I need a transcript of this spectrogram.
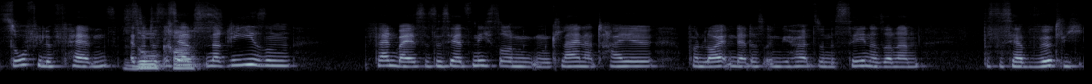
so viele Fans. Also so das krass. ist ja eine riesen Fanbase. Es ist jetzt nicht so ein, ein, kleiner Teil von Leuten, der das irgendwie hört, so eine Szene, sondern das ist ja wirklich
